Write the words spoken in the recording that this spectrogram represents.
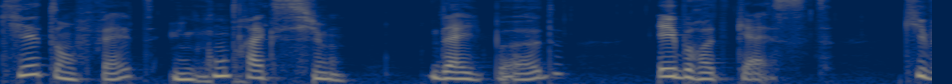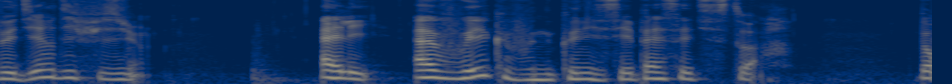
qui est en fait une contraction d'iPod et broadcast, qui veut dire diffusion. Allez, avouez que vous ne connaissiez pas cette histoire. Bon,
